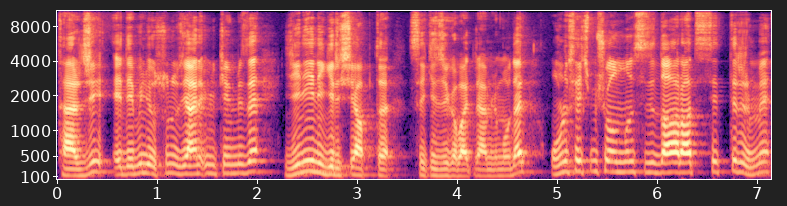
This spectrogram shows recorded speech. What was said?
tercih edebiliyorsunuz. Yani ülkemizde yeni yeni giriş yaptı 8 GB RAM'li model. Onu seçmiş olmanız sizi daha rahat hissettirir mi?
